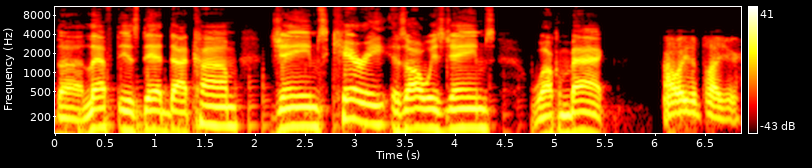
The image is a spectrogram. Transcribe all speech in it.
theleftisdead.com. James Carey, as always, James, welcome back. Always a pleasure.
